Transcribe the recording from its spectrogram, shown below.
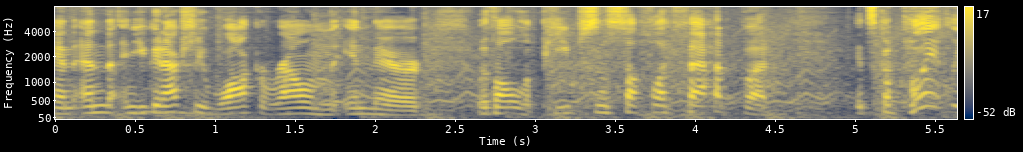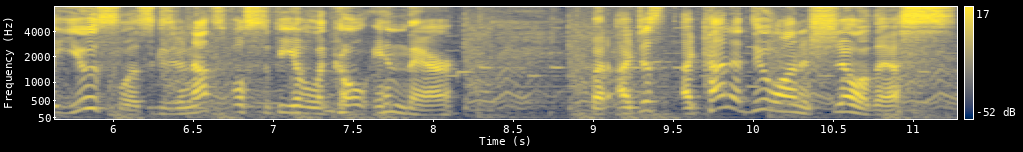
and, and, and you can actually walk around in there with all the peeps and stuff like that, but it's completely useless, because you're not supposed to be able to go in there. But I just, I kind of do want to show this.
